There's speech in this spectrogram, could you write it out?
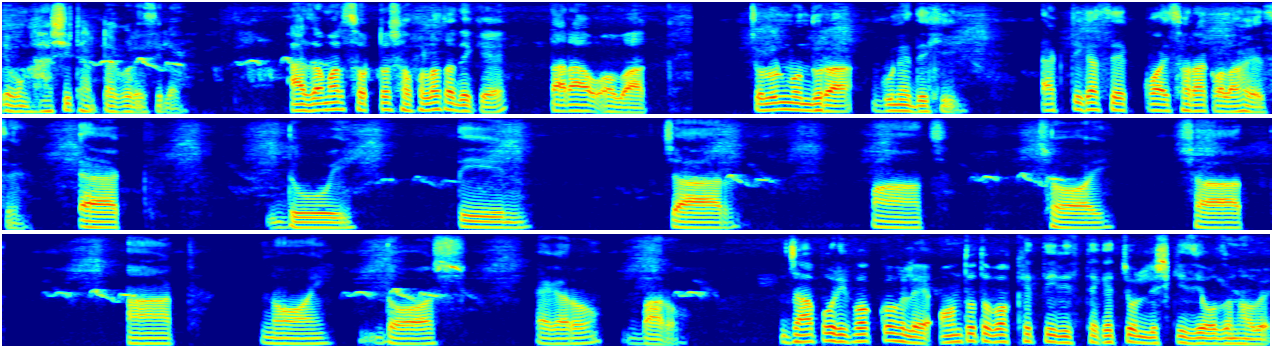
এবং হাসি ঠাট্টা করেছিল। আজ আমার ছোট্ট সফলতা দেখে তারাও অবাক। চলুন বন্ধুরা, গুনে দেখি। একটি গাছে কয় ছড়া কলা হয়েছে? এক, দুই, তিন, চার, পাঁচ, ছয়, সাত, আট, নয়, দশ, এগারো, বারো। যা পরিপক্ক হলে অন্ততপক্ষে তিরিশ থেকে চল্লিশ কেজি ওজন হবে।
